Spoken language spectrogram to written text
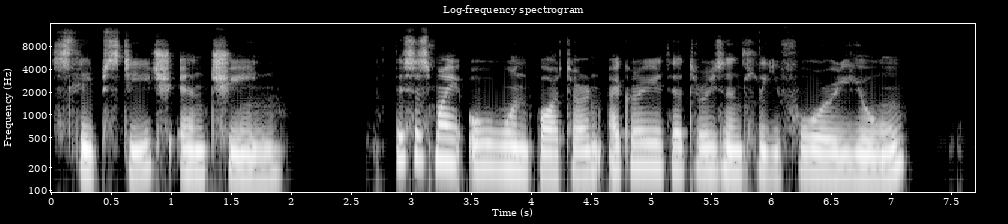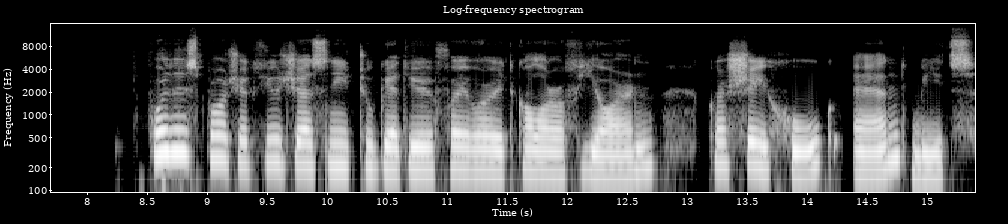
slip stitch and chain. This is my own pattern I created recently for you. For this project you just need to get your favorite color of yarn, crochet hook and beads.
